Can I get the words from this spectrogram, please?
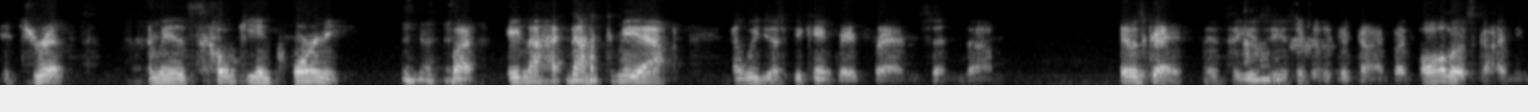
it dripped. I mean, it's hokey and corny, but he knocked, knocked me out, and we just became great friends, and um, it was great. It's, he's, he's a really good guy. But all those guys, I mean,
